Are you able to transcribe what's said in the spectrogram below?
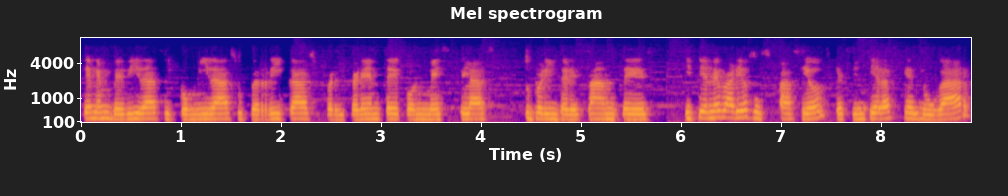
tienen bebidas y comida súper rica, súper diferente, con mezclas súper interesantes y tiene varios espacios que sintieras que el lugar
